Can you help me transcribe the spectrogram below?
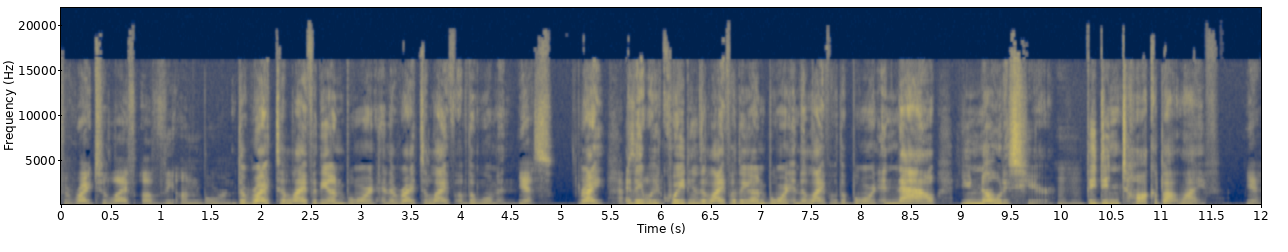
the right to life of the unborn. the right to life of the unborn and the right to life of the woman. yes. Right? And they were equating the life of the unborn and the life of the born. And now you notice here, Mm-hmm. they didn't talk about life. Yeah.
